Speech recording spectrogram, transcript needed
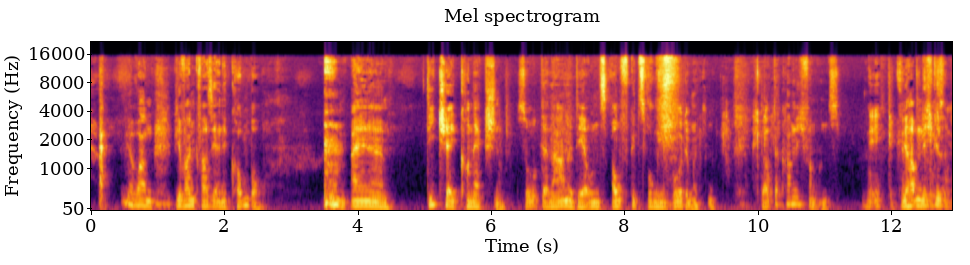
wir waren, wir waren quasi eine Combo. Eine DJ Connection, so der Name, der uns aufgezwungen wurde. Ich glaube, der kam nicht von uns. Nee, Wir haben nicht gesagt.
